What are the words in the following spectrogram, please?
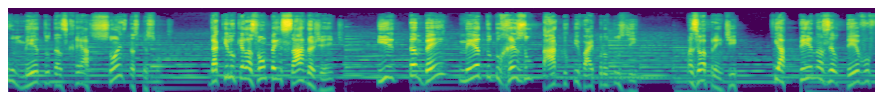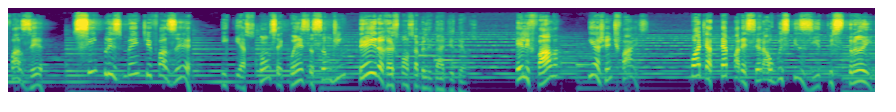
com medo das reações das pessoas, daquilo que elas vão pensar da gente e também medo do resultado que vai produzir. Mas eu aprendi que apenas eu devo fazer, simplesmente fazer, e que as consequências são de inteira responsabilidade de Deus. Ele fala e a gente faz. Pode até parecer algo esquisito, estranho,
